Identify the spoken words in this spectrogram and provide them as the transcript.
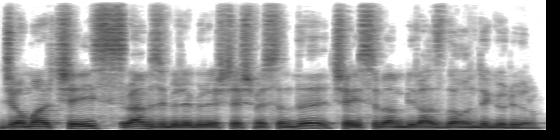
Jamar Chase, Ramsey birebir eşleşmesinde Chase'i ben biraz daha önde görüyorum.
